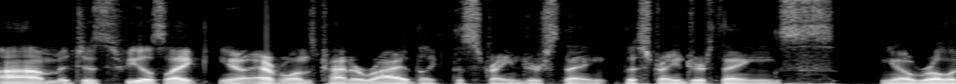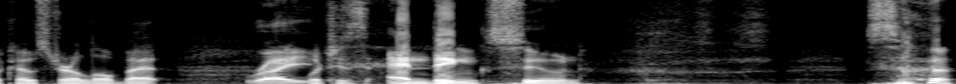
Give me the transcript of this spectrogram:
Um, it just feels like you know everyone's trying to ride like the Strangers thing, the Stranger Things, you know, roller coaster a little bit Right. which is ending soon. So,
